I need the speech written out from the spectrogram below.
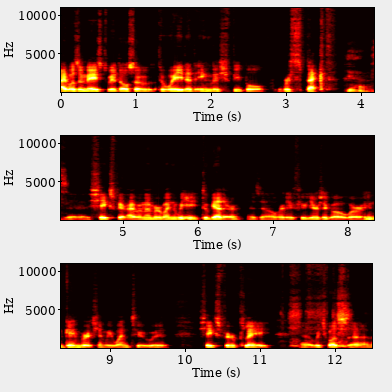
I was amazed with also the way that English people respect yes. uh, Shakespeare. I remember when we together, as already a few years ago, were in Mm. Cambridge and we went to a Shakespeare play, uh, which was uh,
